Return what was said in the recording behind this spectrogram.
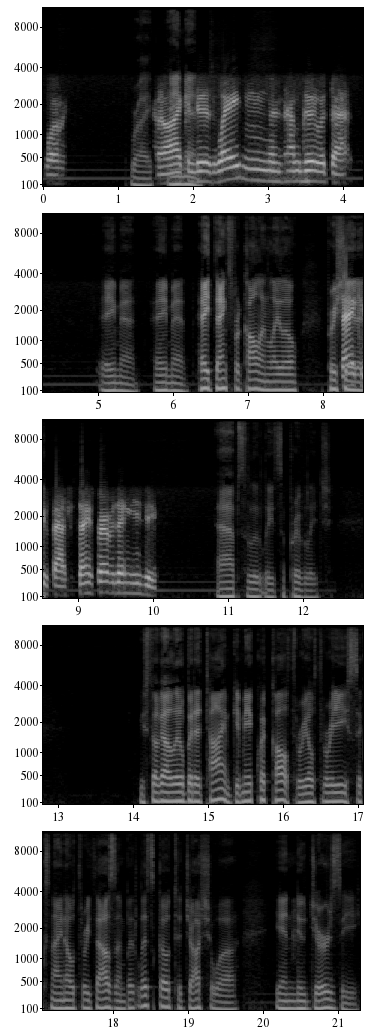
for me. Right. And all Amen. I can do is wait, and, I'm good with that. Amen. Amen. Hey, thanks for calling, Laylo. Appreciate Thank it. Thank you, Pastor. Thanks for everything you do. Absolutely. It's a privilege. We still got a little bit of time. Give me a quick call, 303 690 3000. But let's go to Joshua in New Jersey.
